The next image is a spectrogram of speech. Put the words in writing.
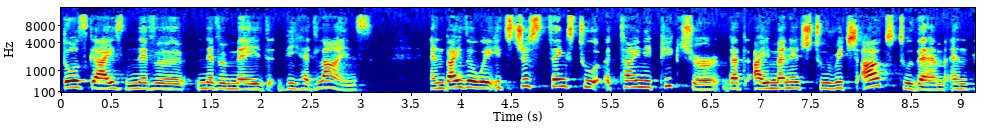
Those guys never never made the headlines, and by the way, it's just thanks to a tiny picture that I managed to reach out to them and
